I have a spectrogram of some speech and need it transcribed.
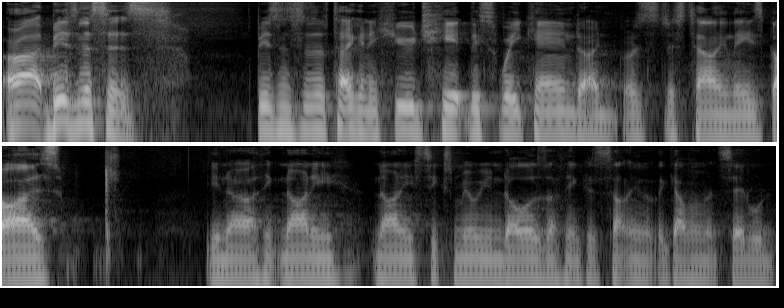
All right, businesses. Businesses have taken a huge hit this weekend. I was just telling these guys, you know, I think 90, 96 million dollars. I think is something that the government said would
